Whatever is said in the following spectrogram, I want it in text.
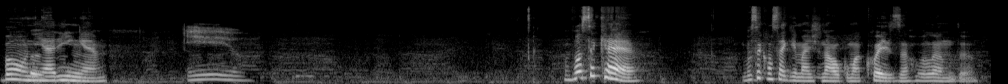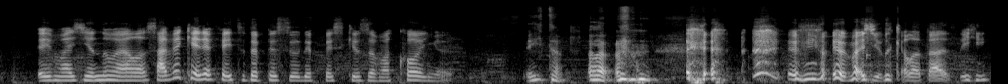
Bom, Niarinha, Eu. Você quer? Você consegue imaginar alguma coisa rolando? Eu imagino ela. Sabe aquele efeito da pessoa depois que usa maconha? Eita! Ah. Eu, eu imagino que ela tá assim.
